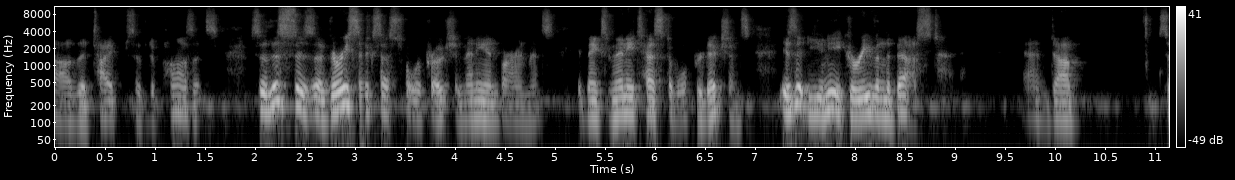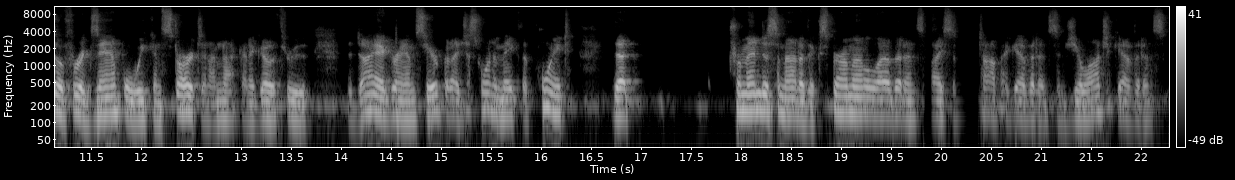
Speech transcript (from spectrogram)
uh, the types of deposits. So this is a very successful approach in many environments. It makes many testable predictions. Is it unique or even the best? And uh, so for example, we can start, and I'm not going to go through the diagrams here, but I just want to make the point that tremendous amount of experimental evidence, isotopic evidence, and geologic evidence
